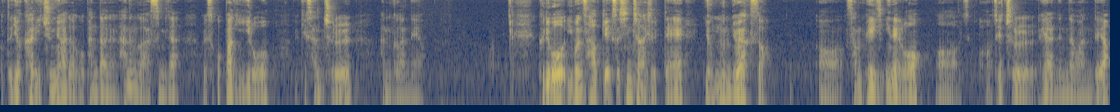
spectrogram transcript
어떤 역할이 중요하다고 판단을 하는 것 같습니다. 그래서 곱하기 2로 이렇게 산출을 한 것 같네요. 그리고 이번 사업계획서 신청하실 때 영문 요약서 어, 3페이지 이내로 어, 어, 제출을 해야 된다고 하는데요.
